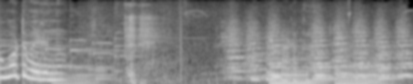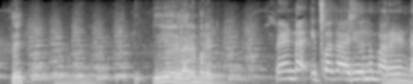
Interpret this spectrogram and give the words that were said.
അങ്ങോട്ട് വരുന്നു. നീ ഒരു കാര്യം പറയട്ടെ വേണ്ട ഇപ്പൊ കാര്യമൊന്നും പറയണ്ട.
